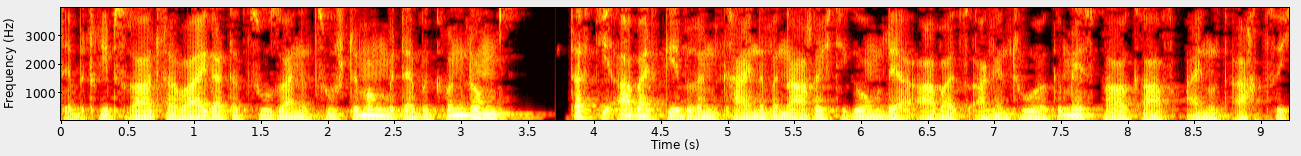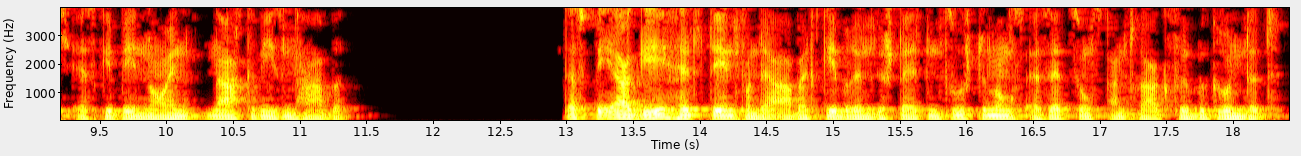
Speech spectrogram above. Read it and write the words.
Der Betriebsrat verweigert dazu seine Zustimmung mit der Begründung dass die Arbeitgeberin keine Benachrichtigung der Arbeitsagentur gemäß § 81 SGB IX nachgewiesen habe. Das BAG hält den von der Arbeitgeberin gestellten Zustimmungsersetzungsantrag für begründet.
